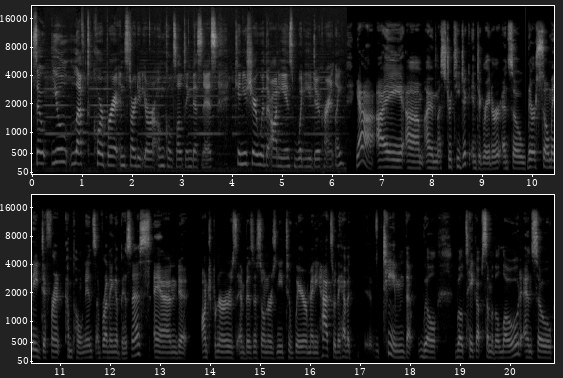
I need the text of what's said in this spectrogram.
So you left corporate and started your own consulting business. Can you share with the audience what you do currently? Yeah, I um, I'm a strategic integrator, and so there are so many different components of running a business, and entrepreneurs and business owners need to wear many hats or they have a team that will will take up some of the load and so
